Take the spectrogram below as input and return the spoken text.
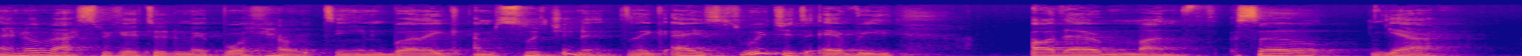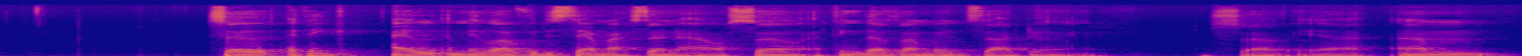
I know last week I told you my workout routine, but like I'm switching it. Like I switch it every other month. So yeah. So I think I, am in love with the Stairmaster now. So I think that's what I'm going to start doing. So yeah. Um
